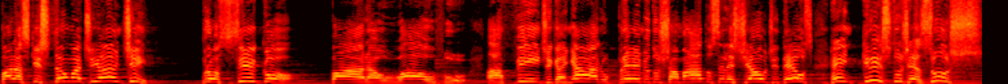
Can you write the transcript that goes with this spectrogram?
para as que estão adiante, prossigo para o alvo, a fim de ganhar o prêmio do chamado celestial de Deus em Cristo Jesus.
